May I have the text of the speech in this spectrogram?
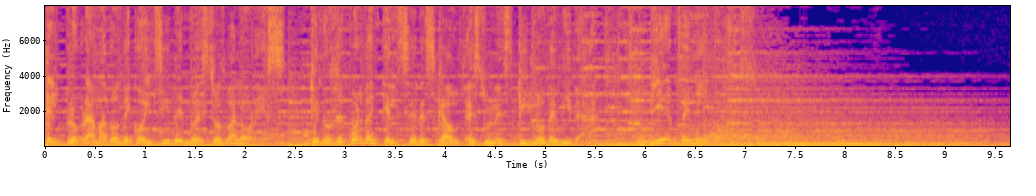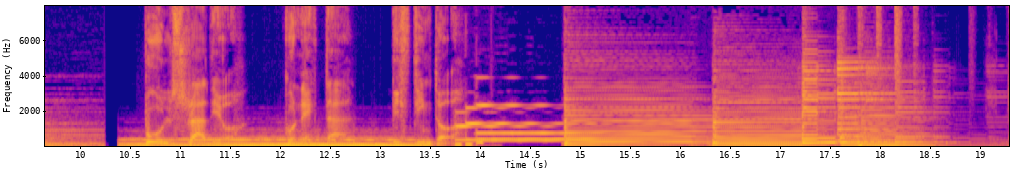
el programa donde coinciden nuestros valores, que nos recuerdan que el ser scout es un estilo de vida. Bienvenidos. Pulse Radio, conecta distinto.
